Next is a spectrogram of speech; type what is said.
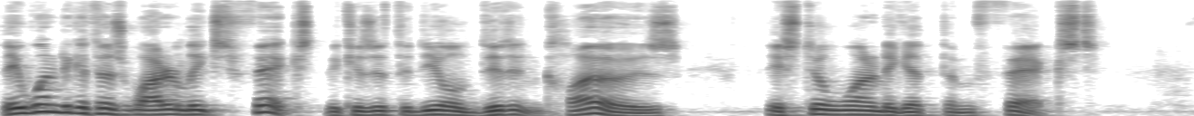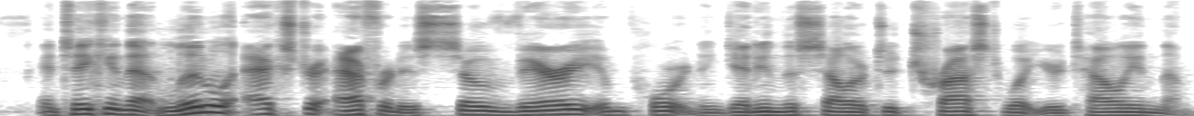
they wanted to get those water leaks fixed because if the deal didn't close, they still wanted to get them fixed. And taking that little extra effort is so very important in getting the seller to trust what you're telling them.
